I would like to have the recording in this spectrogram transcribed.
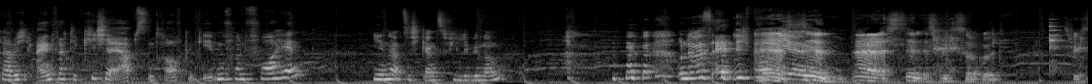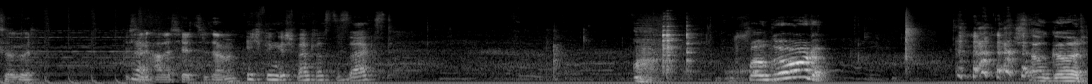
Da habe ich einfach die Kichererbsen draufgegeben von vorhin. Ian hat sich ganz viele genommen. Und du willst endlich Äh, probieren. Sinn. Äh, Sinn. Es riecht so gut. Es riecht so gut. Bisschen Ja. alles hier zusammen. Ich bin gespannt, was du sagst. So gut! So gut.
